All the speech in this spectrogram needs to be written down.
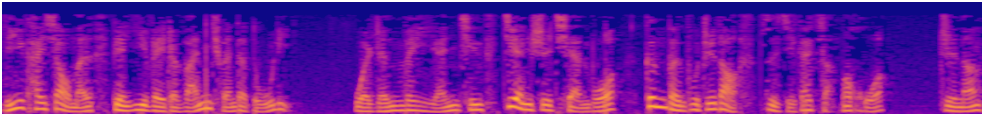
离开校门便意味着完全的独立。我人微言轻，见识浅薄，根本不知道自己该怎么活，只能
